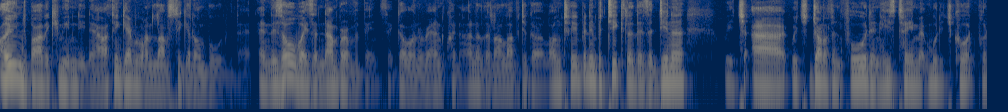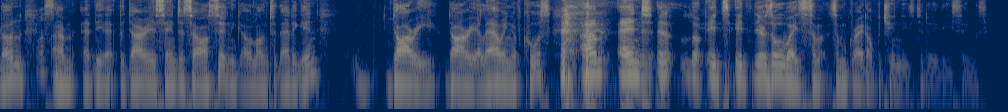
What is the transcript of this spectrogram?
owned by the community now. I think everyone loves to get on board with that, and there's always a number of events that go on around Kwinana that I love to go along to. But in particular, there's a dinner which uh, which Jonathan Ford and his team at Wooditch Court put on Awesome. um, at the at the Daria Centre. So I'll certainly go along to that again. Diary, diary allowing, of course. um, and uh, look, it's it. There's always some some great opportunities to do these things,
